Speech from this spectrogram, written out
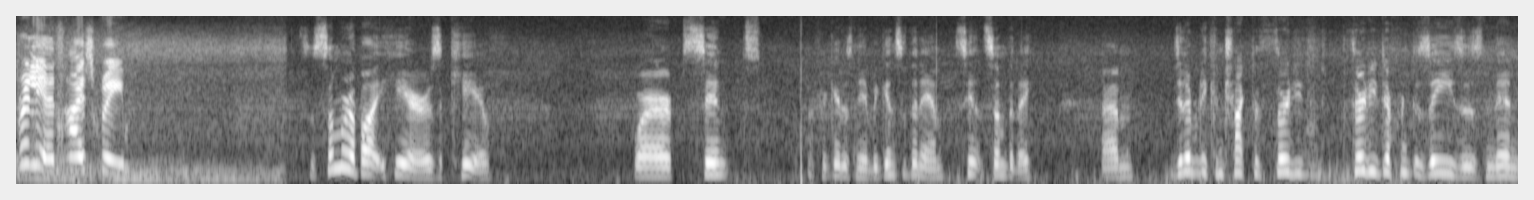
brilliant ice cream. So somewhere about here is a cave where Saint, I forget his name, begins with an M, Saint somebody, um, deliberately contracted 30, 30 different diseases and then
